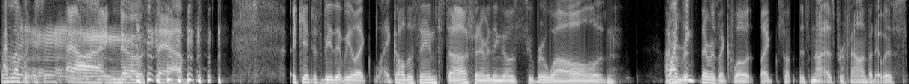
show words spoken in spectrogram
I love what you're saying. I know, Sam. it can't just be that we like like all the same stuff and everything goes super well. And I well, remember I think, there was a quote like some, it's not as profound, but it was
